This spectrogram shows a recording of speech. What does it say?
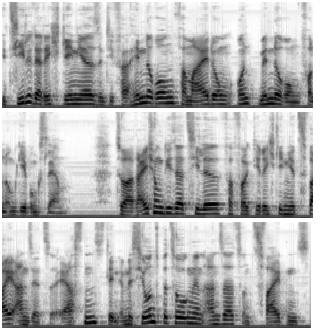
Die Ziele der Richtlinie sind die Verhinderung, Vermeidung und Minderung von Umgebungslärm. Zur Erreichung dieser Ziele verfolgt die Richtlinie zwei Ansätze. Erstens den emissionsbezogenen Ansatz und zweitens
